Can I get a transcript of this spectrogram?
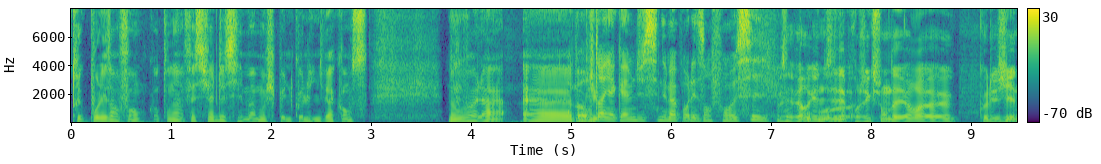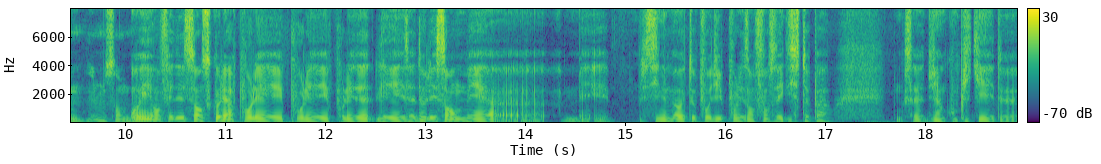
trucs pour les enfants quand on a un festival de cinéma. Moi, je suis pas une colonie de vacances. Donc voilà. Euh, ah, pourtant, il y a quand même du cinéma pour les enfants aussi. Vous avez organisé des projections d'ailleurs euh, collégiennes, il me semble. Oui, on fait des séances scolaires pour les pour les pour les, les adolescents, mais euh, mais le cinéma autoproduit pour les enfants, ça n'existe pas. Donc ça devient compliqué de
